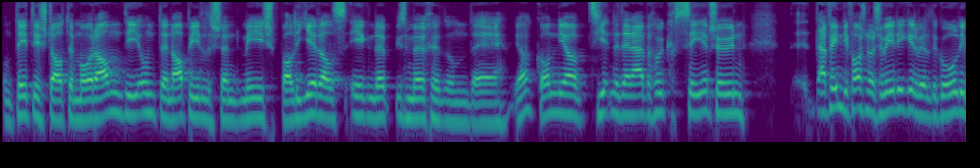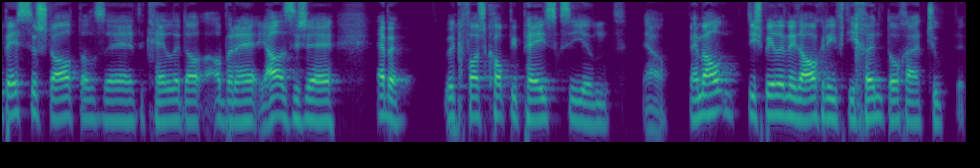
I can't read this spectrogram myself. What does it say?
Und dort ist da der Morandi und der Nabil stehen mehr Spalier als irgendetwas machen. Und äh, ja, Gonja zieht ihn dann einfach wirklich sehr schön da finde ich fast noch schwieriger, weil der Goalie besser steht als äh, der Keller da. Aber äh, ja, es ist äh, eben wirklich fast Copy-Paste und ja, wenn man halt die Spieler nicht angreift, die können doch auch shooten.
